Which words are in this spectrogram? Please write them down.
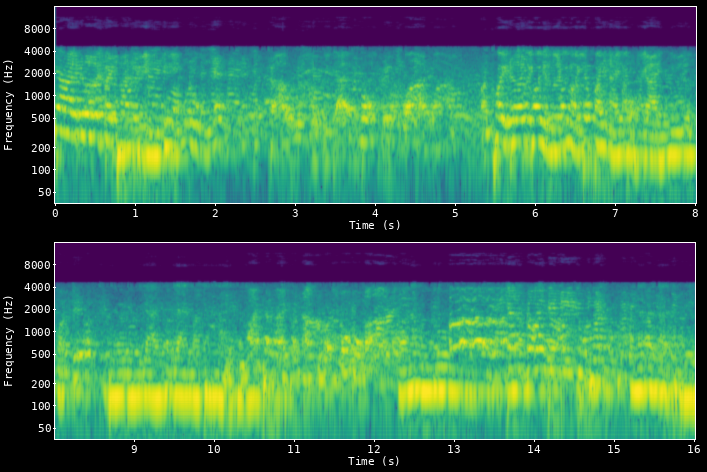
ยายเดินไปทันทีที่ลุงเนี่ยเช้ายายบอกไปว่ามันค่อยเดินค่อยเหินหน่อยจะไปไหนบอกยายมีเรื่องก่อนเดี๋ยวเดี๋ยวเดี๋ยวยายก็ยายมาทางไหนมาทางไหนก็นั่งรถตู้มาขอนั่งดูจะน้อยจะดีทุกมันแล้วก็ตัดเรียน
